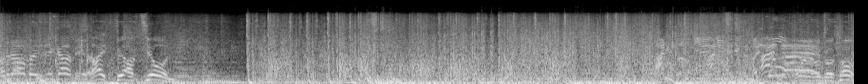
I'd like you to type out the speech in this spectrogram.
Пора выдвигаться! Bereit für Aktion! Бою готов!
